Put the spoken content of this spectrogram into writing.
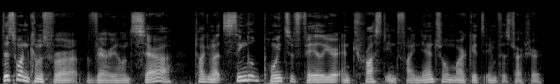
This one comes from our very own Sarah, talking about single points of failure and trust in financial markets infrastructure.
